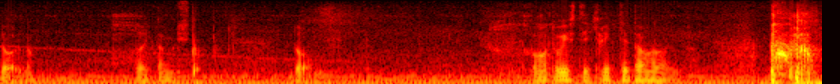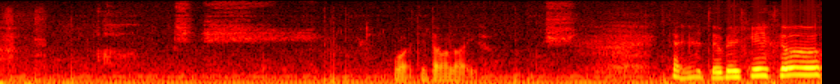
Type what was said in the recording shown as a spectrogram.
Là. Directement. Là. Bon, toi, c'est écrit que t'es en live. ouais, t'es en live. Est, t'as m'écrit ça!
